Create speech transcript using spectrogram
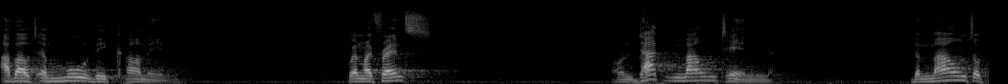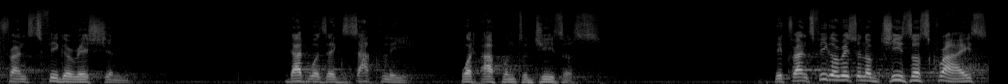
about a movie coming. Well, my friends, on that mountain, the Mount of Transfiguration, that was exactly what happened to Jesus. The transfiguration of Jesus Christ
